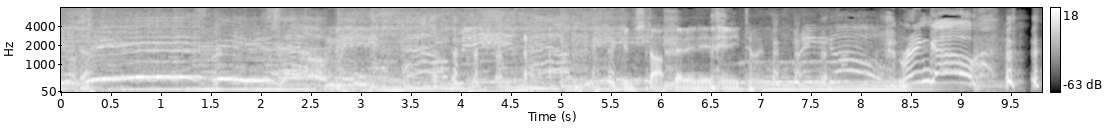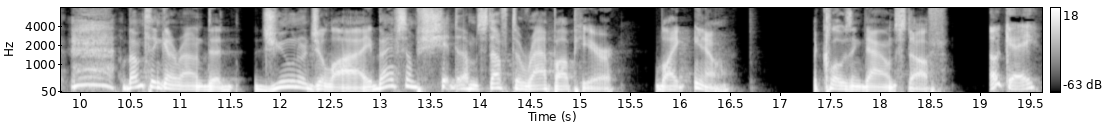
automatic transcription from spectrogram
of that. You can stop that at any any time. Ringo. Ringo! I'm thinking around uh, June or July. I have some shit, some stuff to wrap up here, like you know, the closing down stuff. Okay.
